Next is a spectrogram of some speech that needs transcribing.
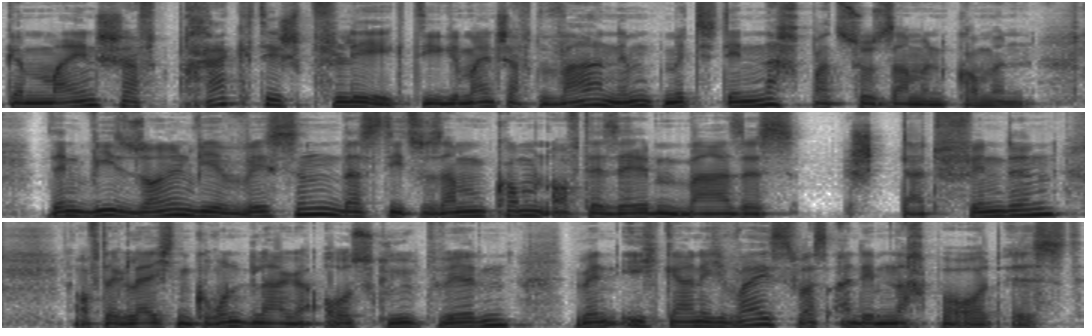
Gemeinschaft praktisch pflegt, die Gemeinschaft wahrnimmt mit den Nachbarzusammenkommen. Denn wie sollen wir wissen, dass die Zusammenkommen auf derselben Basis stattfinden, auf der gleichen Grundlage ausgeübt werden, wenn ich gar nicht weiß, was an dem Nachbarort ist.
